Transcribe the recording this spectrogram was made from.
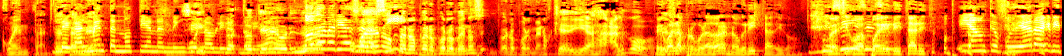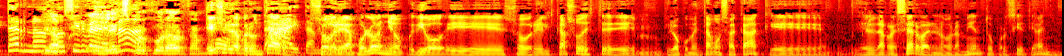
cuenta. Entonces, Legalmente también- no tienen Sí, ninguna no- obligatoriedad. tiene No, debería ser Bueno, así. Pero, pero por lo menos, pero por lo menos que digas algo. pero igual Eso- la procuradora no grita, digo. Sí, igual sí, puede sí. gritar y todo. Y aunque pudiera gritar, no, no sirve el de ex nada. procurador tampoco. Eso iba a preguntar Ay, sobre Apolonio, digo, eh, sobre el caso de este, de- que lo comentamos acá, que la reserva el nombramiento por siete años.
